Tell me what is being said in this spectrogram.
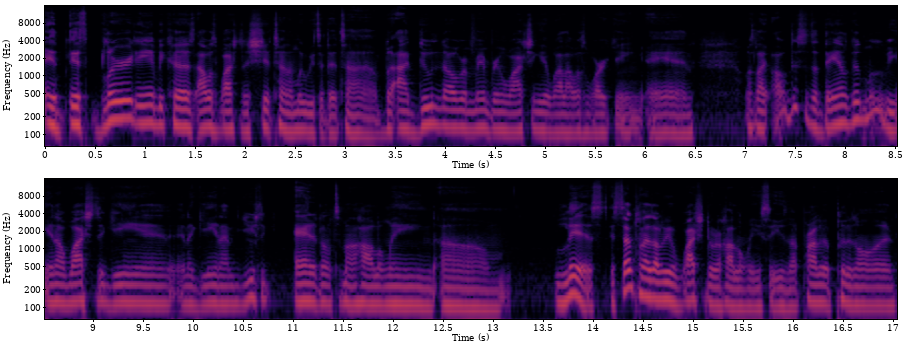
it, it's blurred in because I was watching a shit ton of movies at that time, but I do know remembering watching it while I was working and was like, oh, this is a damn good movie. And I watched it again and again. I usually add it onto my Halloween um, list. And sometimes I don't even watch it during Halloween season. I probably put it on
